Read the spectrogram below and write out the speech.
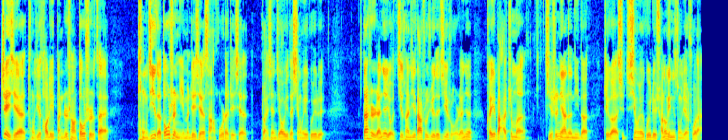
这些统计套利本质上都是在统计的都是你们这些散户的这些短线交易的行为规律，但是人家有计算机大数据的技术，人家可以把这么几十年的你的这个行行为规律全都给你总结出来，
